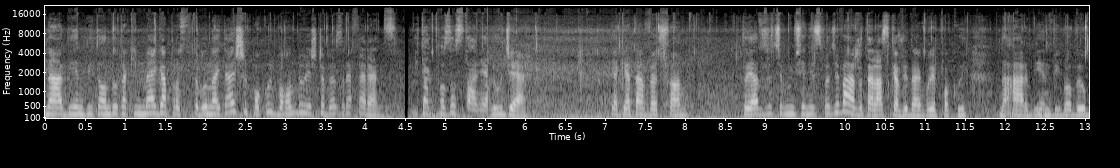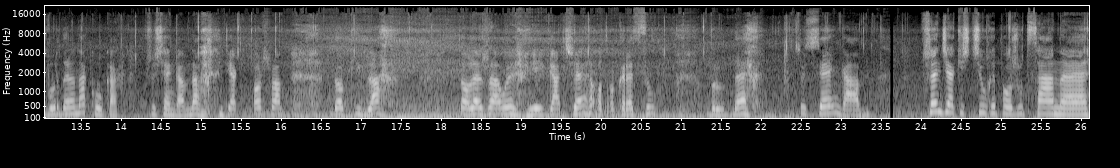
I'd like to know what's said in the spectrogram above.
na Airbnb, to on był taki mega prosty. To był najtańszy pokój, bo on był jeszcze bez referencji. I tak pozostanie. Ludzie, jak ja tam weszłam, to ja w życiu bym się nie spodziewała, że ta laska wynajmuje pokój na Airbnb, bo był burdel na kółkach. Przysięgam, nawet jak poszłam do kibla, to leżały jej gacie od okresu brudne. Przysięgam. Wszędzie jakieś ciuchy porzucane.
